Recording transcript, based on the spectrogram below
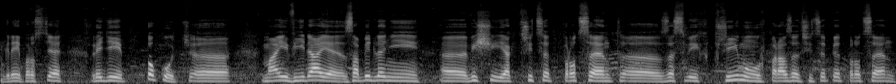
kdy prostě lidi, pokud eh, mají výdaje za bydlení eh, vyšší jak 30 eh, ze svých příjmů, v Praze 35%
